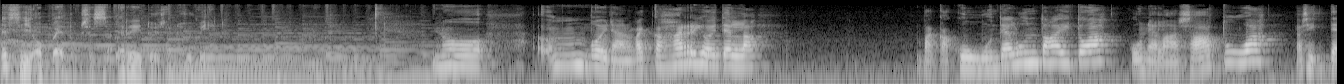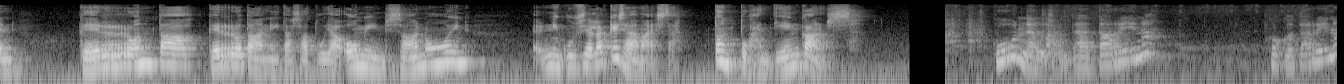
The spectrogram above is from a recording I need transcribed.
esiopetuksessa erityisen hyvin? No, mm, voidaan vaikka harjoitella vaikka kuuntelun taitoa, kuunnellaan satua ja sitten kerrontaa, kerrotaan niitä satuja omin sanoin, niin kuin siellä kesämäessä, tonttuhäntien kanssa. kuunnellaan tämä tarina, koko tarina,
